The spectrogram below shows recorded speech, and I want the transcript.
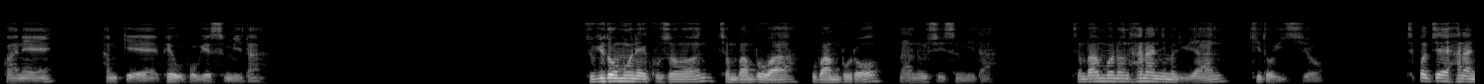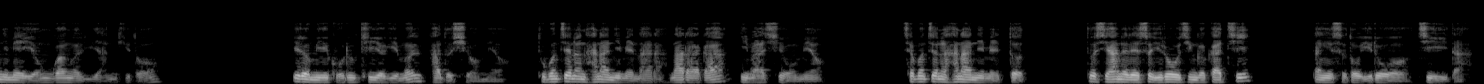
관해 함께 배워보겠습니다. 주기도문의 구성은 전반부와 후반부로 나눌 수 있습니다. 전반부는 하나님을 위한 기도이지요. 첫 번째 하나님의 영광을 위한 기도, 이름이 거룩히 여김을 받으시오며 두 번째는 하나님의 나라, 나라가 임하시오며 세 번째는 하나님의 뜻, 뜻이 하늘에서 이루어진 것 같이 땅에서도 이루어지이다.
